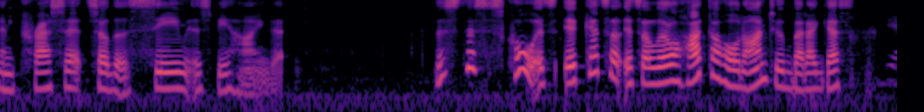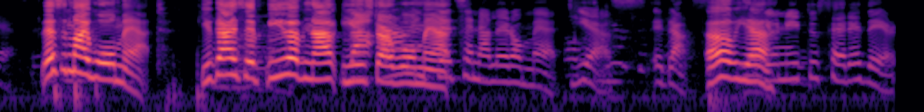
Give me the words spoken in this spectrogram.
and press it so the seam is behind it. This this is cool. It's it gets a it's a little hot to hold on to, but I guess this is my wool mat. You guys, if uh, you have not used the our wool mat, it's in a little mat. Yes, it does. oh yeah, You need to set it there.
